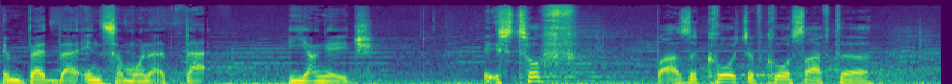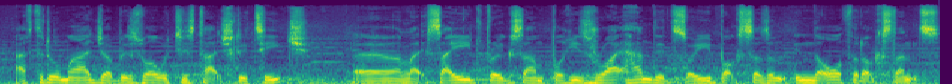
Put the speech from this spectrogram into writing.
embed that in someone at that young age? It's tough, but as a coach, of course, I have to, I have to do my job as well, which is to actually teach. Uh, like Saeed, for example, he's right-handed, so he boxes in the orthodox stance.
